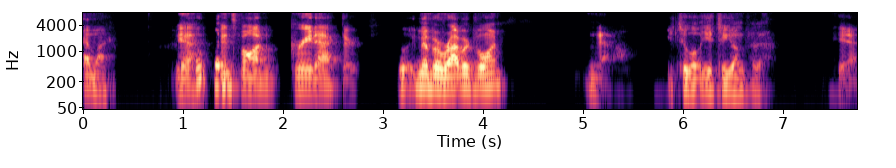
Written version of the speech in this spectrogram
Am I? Yeah, okay. Vince Vaughn, great actor. Remember Robert Vaughn? No. You're too old. You're too young for that. Yeah.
